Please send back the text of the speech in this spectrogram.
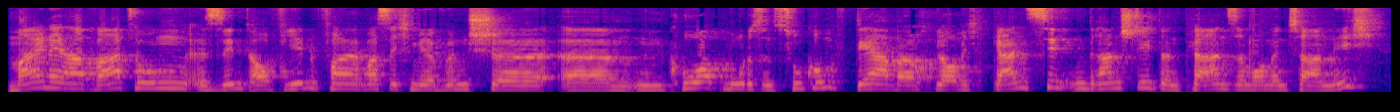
Meine Erwartungen sind auf jeden Fall, was ich mir wünsche, ähm, ein Koop-Modus in Zukunft, der aber auch, glaube ich, ganz hinten dran steht, dann planen sie momentan nicht.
